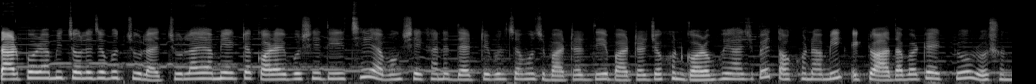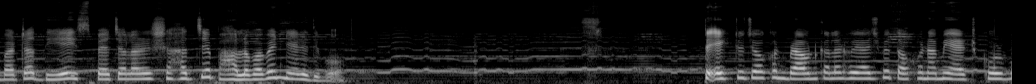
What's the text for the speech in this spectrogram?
তারপর আমি চলে যাব চুলায়। চুলায় আমি একটা কড়াই বসিয়ে দিয়েছি এবং সেখানে দেড় টেবিল চামচ বাটার দিয়ে, বাটার যখন গরম হয়ে আসবে তখন আমি একটু আদা বাটা, একটু রসুন বাটা দিয়ে স্প্যাচালারের সাহায্যে ভালোভাবে নেড়ে দিব। তো একটু যখন ব্রাউন কালার হয়ে আসবে তখন আমি অ্যাড করব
